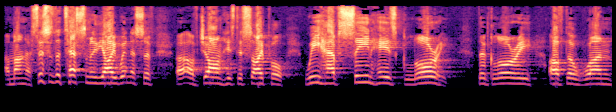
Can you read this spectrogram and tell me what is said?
among us. This is the testimony, the eyewitness of, uh, of John, his disciple. We have seen his glory, the glory of the one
